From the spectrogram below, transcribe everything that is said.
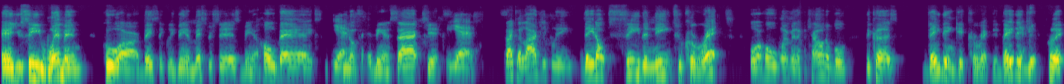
and you see women who are basically being mistresses, being hoe bags, Yes. you know what I'm saying, being side chicks Yes. psychologically they don't see the need to correct or hold women accountable because they didn't get corrected. They didn't get put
